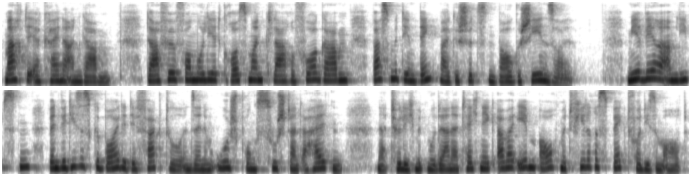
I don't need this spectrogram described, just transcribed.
machte er keine Angaben. Dafür formuliert Grossmann klare Vorgaben, was mit dem denkmalgeschützten Bau geschehen soll. Mir wäre am liebsten, wenn wir dieses Gebäude de facto in seinem Ursprungszustand erhalten, natürlich mit moderner Technik, aber eben auch mit viel Respekt vor diesem Ort.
